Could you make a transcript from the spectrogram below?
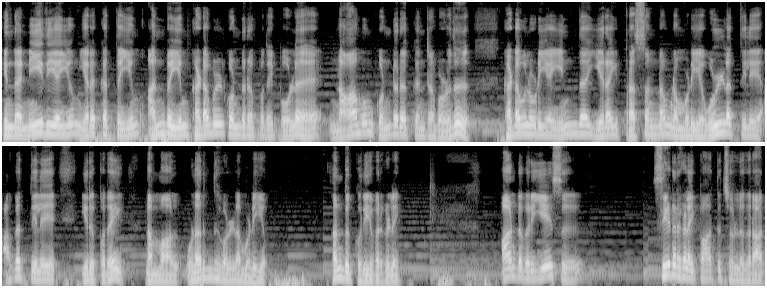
இந்த நீதியையும் இரக்கத்தையும் அன்பையும் கடவுள் கொண்டிருப்பதைப் போல நாமும் கொண்டிருக்கின்ற பொழுது கடவுளுடைய இந்த இறை பிரசன்னம் நம்முடைய உள்ளத்திலே அகத்திலே இருப்பதை நம்மால் உணர்ந்து கொள்ள முடியும். அன்புக்குரியவர்களே ஆண்டவர் இயேசு சீடர்களை பார்த்து சொல்லுகிறார்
